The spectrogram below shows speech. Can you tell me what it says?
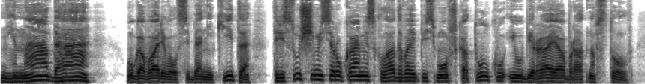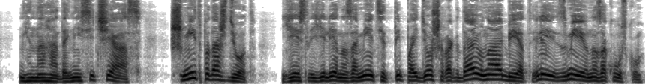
«Не надо!» — уговаривал себя Никита, трясущимися руками складывая письмо в шкатулку и убирая обратно в стол — «Не надо, не сейчас. Шмидт подождет. Если Елена заметит, ты пойдешь Рогдаю на обед или Змею на закуску.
